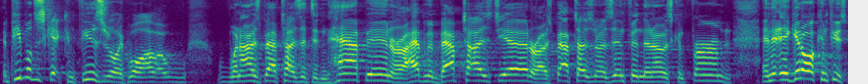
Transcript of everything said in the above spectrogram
And people just get confused. They're like, well, when I was baptized, it didn't happen, or I haven't been baptized yet, or I was baptized when I was infant, then I was confirmed. And they get all confused.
